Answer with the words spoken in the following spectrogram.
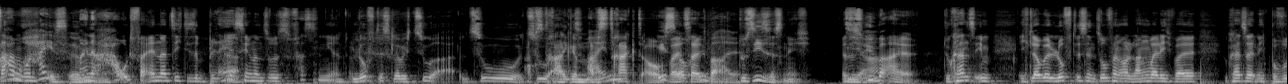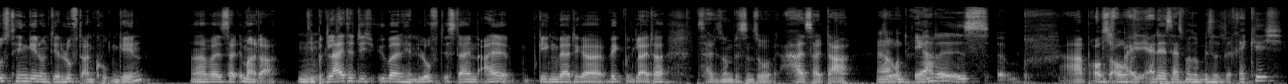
warm und meine irgendwie. Haut verändert sich, diese Bläschen und so, das ist faszinierend. Luft ist, glaube ich, zu, zu, zu Abstrakt, allgemein. abstrakt auch, Ist weil es halt, überall. du siehst es nicht. Es ist Ja. überall. Du kannst ihm, ich glaube, Luft ist insofern auch langweilig, weil du kannst halt nicht bewusst hingehen und dir Luft angucken gehen, ja, weil es ist halt immer da. Mhm. Die begleitet dich überall hin. Luft ist dein allgegenwärtiger Wegbegleiter. Ist halt so ein bisschen so, ja, ist halt da. ja, so, und Erde ist, äh, ja, brauchst du auch. weil Erde ist erstmal so ein bisschen dreckig.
